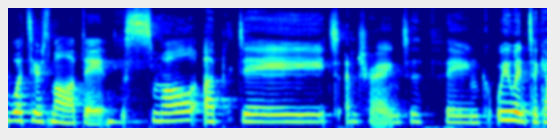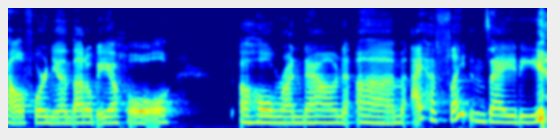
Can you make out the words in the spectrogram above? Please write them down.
What's your small update? Small update. I'm trying to think. We went to California, and that'll be a whole a whole rundown. Um, I have flight anxiety.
